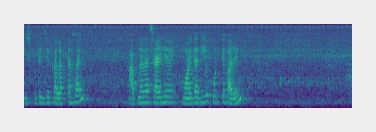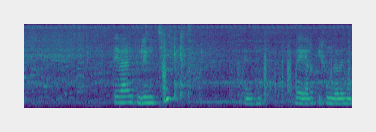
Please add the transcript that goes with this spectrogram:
বিস্কুটের যে কালারটা হয়। আপনারা চাইলে ময়দা দিয়েও করতে পারেন। তো এবার আমি তুলে নিচ্ছি। দেখুন, হয়ে গেল কি সুন্দর দেখুন।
